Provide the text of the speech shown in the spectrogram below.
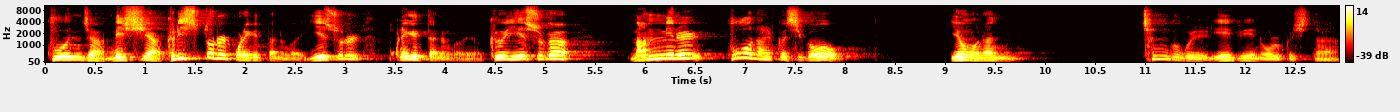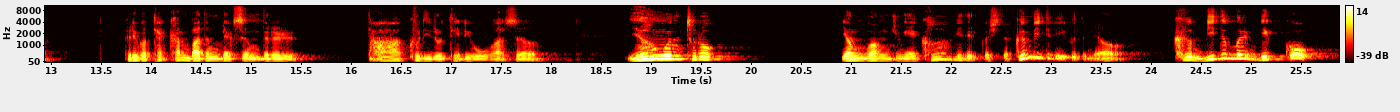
구원자, 메시아, 그리스도를 보내겠다는 거예요. 예수를 보내겠다는 거예요. 그 예수가 만민을 구원할 것이고 영원한 천국을 예비해 놓을 것이다. 그리고 택함 받은 백성들을 다 그리로 데리고 가서 영원토록 영광 중에 거하게 될 것이다. 그 믿음이거든요. 그 믿음을 믿고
